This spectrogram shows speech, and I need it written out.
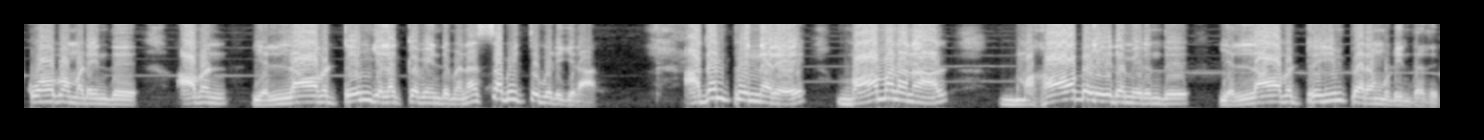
கோபமடைந்து அவன் எல்லாவற்றையும் இழக்க வேண்டும் என சபித்து விடுகிறார். அதன் பின்னரே வாமணனால் மகாபலியிடமிருந்து எல்லாவற்றையும் பெற முடிந்தது.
